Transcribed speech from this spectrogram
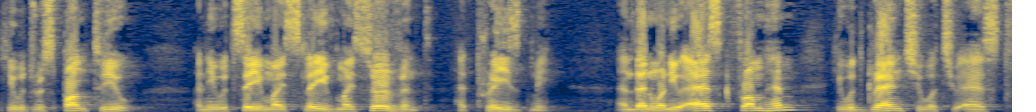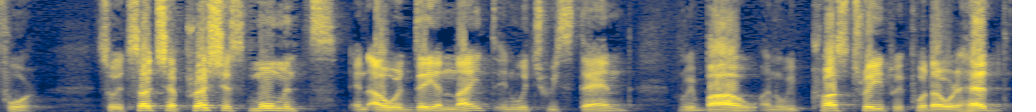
He would respond to you. And He would say, My slave, my servant had praised me. And then when you ask from Him, He would grant you what you asked for. So it's such a precious moment in our day and night in which we stand, we bow and we prostrate, we put our head,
